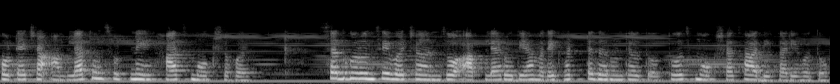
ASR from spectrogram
खोट्याच्या अंमलातून सुटणे हाच मोक्ष होय. सद्गुरूंचे वचन जो आपल्या हृदयामध्ये घट्ट धरून ठेवतो तोच मोक्षाचा अधिकारी होतो.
